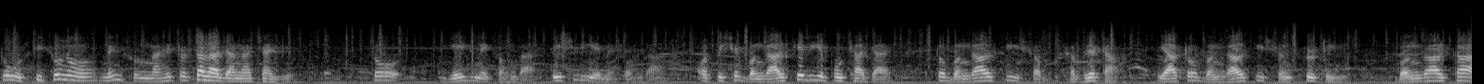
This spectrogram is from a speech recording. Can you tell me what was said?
तो उसकी सुनो, नहीं सुनना है तो चला जाना चाहिए। तो यही मैं कहूँगा, इसलिए मैं कहूँगा, और पीछे बंगाल के लिए पूछा जाए तो बंगाल की सभ्यता, या तो बंगाल की संस्कृति, बंगाल का,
